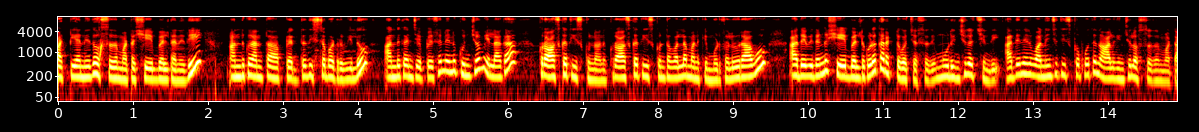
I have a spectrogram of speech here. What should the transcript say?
పట్టి అనేది వస్తుంది అనమాట షేప్ బెల్ట్ అనేది. అందుకని అంత పెద్దది ఇష్టపడరు వీళ్ళు. అందుకని చెప్పేసి నేను కొంచెం ఇలాగా క్రాస్గా తీసుకున్నాను. క్రాస్గా తీసుకుంటాం వల్ల మనకి ముడతలు రావు. అదేవిధంగా షేప్ బెల్ట్ కూడా కరెక్ట్గా వచ్చేస్తుంది. మూడు ఇంచులు వచ్చింది. అదే నేను వన్ ఇంచ్ తీసుకోపోతే నాలుగు ఇంచులు వస్తుంది అనమాట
